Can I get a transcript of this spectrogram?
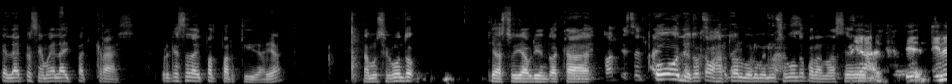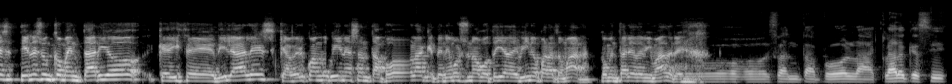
el iPad se llama el iPad Crash, porque es el iPad partida, ¿ya? Dame un segundo, ya estoy abriendo acá. Oh, le toca bajar todo el volumen, un segundo para no hacer... Mira, tienes, tienes un comentario que dice, dile a Alex que a ver cuándo viene a Santa Pola que tenemos una botella de vino para tomar. Comentario de mi madre. Oh, Santa Pola, claro que sí.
